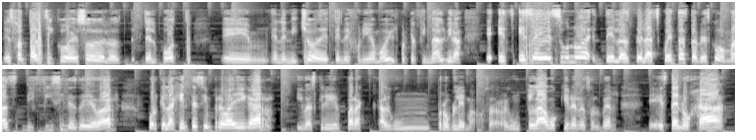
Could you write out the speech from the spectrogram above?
Es fantástico eso de los, del bot Em, en el nicho de telefonía móvil, porque al final, mira, e, ese es uno de las, de las cuentas tal vez como más difíciles de llevar, porque la gente siempre va a llegar y va a escribir para algún problema, o sea, algún clavo quiere resolver, e, está enojada.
